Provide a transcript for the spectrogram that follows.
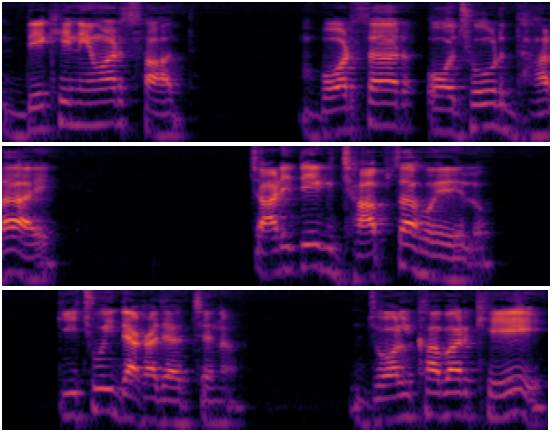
দেখে নেওয়ার স্বাদ। বর্ষার অঝোর ধারায় চারিদিক ঝাপসা হয়ে এলো। কিছুই দেখা যাচ্ছে না। জল খাবার খেয়ে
